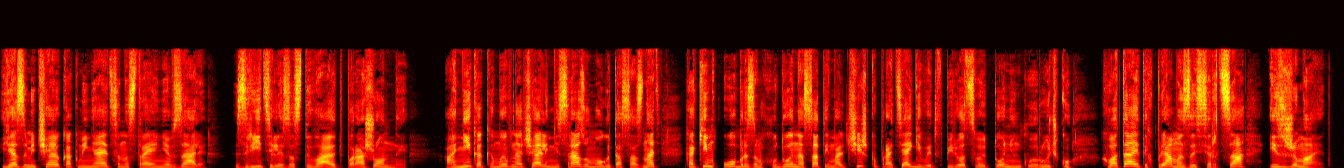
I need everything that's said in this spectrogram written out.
я замечаю, как меняется настроение в зале. Зрители застывают, пораженные. Они, как и мы вначале, не сразу могут осознать, каким образом худой носатый мальчишка протягивает вперед свою тоненькую ручку, хватает их прямо за сердца и сжимает.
